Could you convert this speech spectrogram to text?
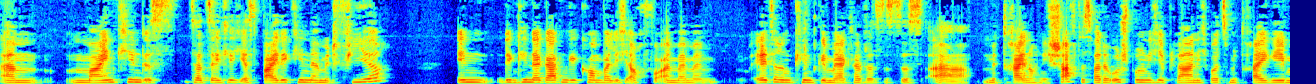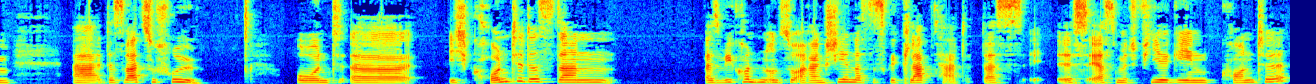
Ähm, mein Kind ist tatsächlich erst beide Kinder mit vier in den Kindergarten gekommen, weil ich auch vor allem bei meinem älteren Kind gemerkt habe, dass es das äh, mit drei noch nicht schafft. Das war der ursprüngliche Plan. Ich wollte es mit drei geben. Äh, das war zu früh. Und äh, ich konnte das dann, also wir konnten uns so arrangieren, dass das geklappt hat, dass es erst mit vier gehen konnte.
